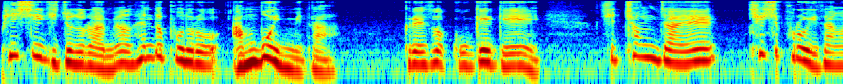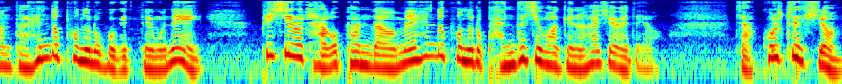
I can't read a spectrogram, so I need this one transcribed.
PC 기준으로 하면 핸드폰으로 안 보입니다 그래서 고객의 시청자의 70% 이상은 다 핸드폰으로 보기 때문에 PC로 작업한 다음에 핸드폰으로 반드시 확인을 하셔야 돼요. 자, 콜투액션.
